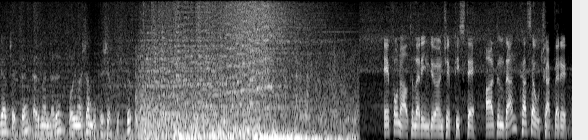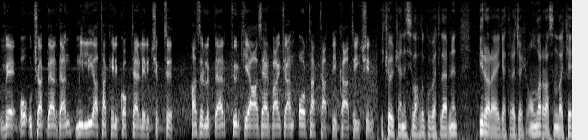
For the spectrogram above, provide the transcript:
Gerçekten Ermenilerin oynaşan bir teşebbüstü. F-16'lar indi önce piste, ardından kasa uçakları ve o uçaklardan milli atak helikopterleri çıktı. Hazırlıklar Türkiye-Azerbaycan ortak tatbikatı için. İki ölkənin silahlı qüvvətlərinin bir araya gətirəcək, onlar arasındakı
